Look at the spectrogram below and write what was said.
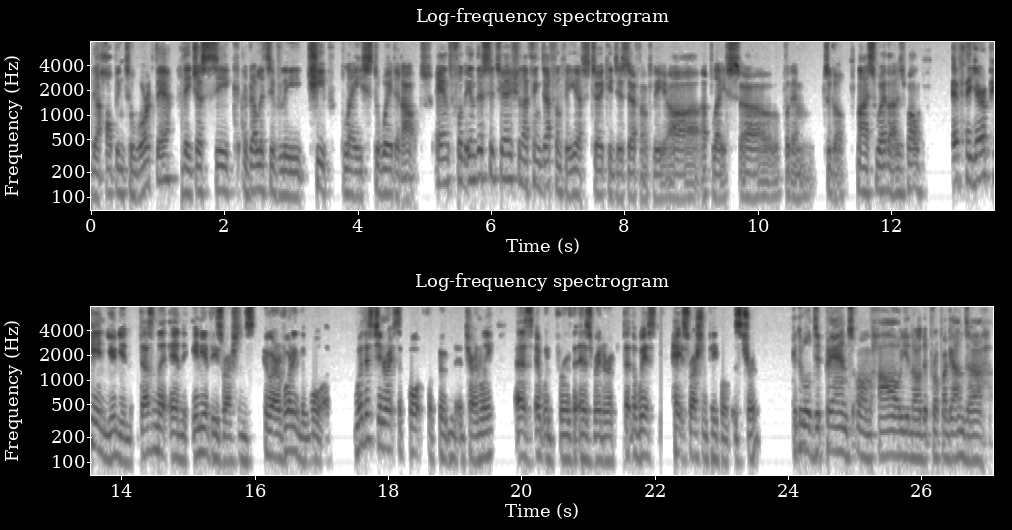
they're hoping to work there. They just seek a relatively cheap place to wait it out. And for in this situation, I think definitely, yes, Turkey is definitely uh, a place for them to go. Nice weather as well. If the European Union doesn't let in any of these Russians who are avoiding the war, will this generate support for Putin internally, as it would prove that his rhetoric that the West hates Russian people is true? It will depend on how you know the propaganda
